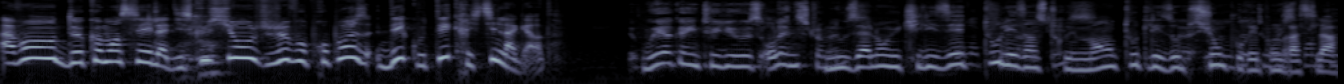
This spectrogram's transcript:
Avant de commencer la discussion, je vous propose d'écouter Christine Lagarde. Nous allons utiliser tous les instruments, toutes les options pour répondre à cela.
